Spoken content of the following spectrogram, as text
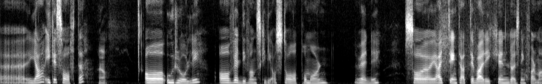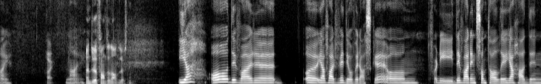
Uh, ja, ikke så ofte. Ja. Og urolig. Og veldig vanskelig å stå opp om morgenen. Veldig. Så jeg tenkte at det var ikke en løsning for meg. Nei. Nei. Men du fant en annen løsning. Ja, og det var eh, Og jeg var veldig overrasket. Og, fordi det var en samtale jeg hadde en,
